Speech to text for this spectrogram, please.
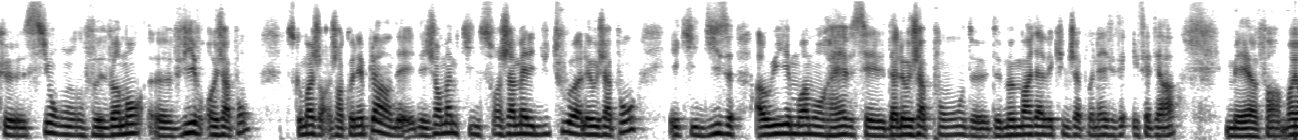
que si on veut vraiment euh, vivre au Japon, parce que moi j'en connais plein, hein, des, gens même qui ne sont jamais allés du tout aller au Japon et qui disent ah oui moi mon rêve c'est d'aller au Japon, de, me marier avec une japonaise, etc. Mais enfin moi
